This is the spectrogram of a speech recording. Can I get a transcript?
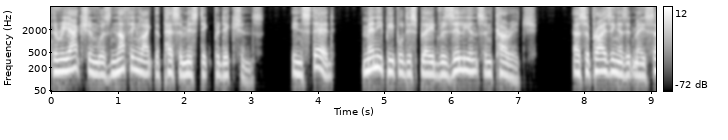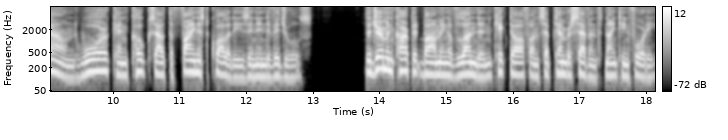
The reaction was nothing like the pessimistic predictions. Instead, many people displayed resilience and courage. As surprising as it may sound, war can coax out the finest qualities in individuals. The German carpet bombing of London kicked off on September 7, 1940.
